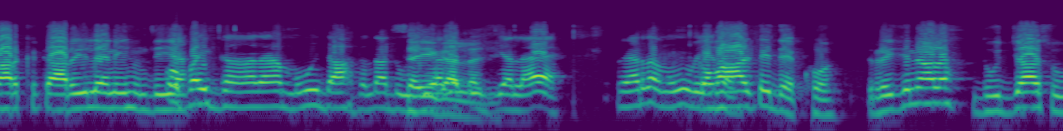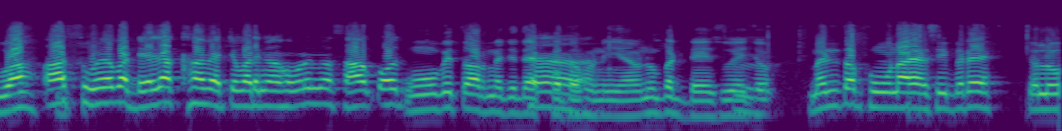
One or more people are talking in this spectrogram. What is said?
ਪਰਖ ਕਰ ਹੀ ਲੈਣੀ ਹੁੰਦੀ ਉਹ ਆ ਬਾਈ ਗਾਂ ਦਾ ਮੂੰਹ ਹੀ ਦੱਸ ਦਿੰਦਾ ਸਹੀ ਦੂਜੇ ਗੱਲ ਆ ਵਾਲਾ ਜੀ। ਤੀਜਾ ਲੈ ਵੈੜ ਦਾ ਮੂੰਹ ਵੇਖ ਕੁਆਲਿਟੀ ਦੇਖੋ origignal ਦੂਜਾ ਸੂਆ। ਆ ਸੂਏ ਵੱਡੇ ਜਿਹੇ ਅੱਖਾਂ ਵਿੱਚ ਵੜੀਆਂ ਹੋਣਗੀਆਂ ਸਭ ਕੁਝ ਉਹ ਵੀ ਤੁਰਨ ਚ ਦਿੱਕਤ। ਹੋਣੀ ਆ ਉਹਨੂੰ ਵੱਡੇ ਸੂਏ ਚੋਂ। ਮੈਨੂੰ ਤਾਂ ਫੋਨ ਆਇਆ ਸੀ ਵੀਰੇ ਚਲੋ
